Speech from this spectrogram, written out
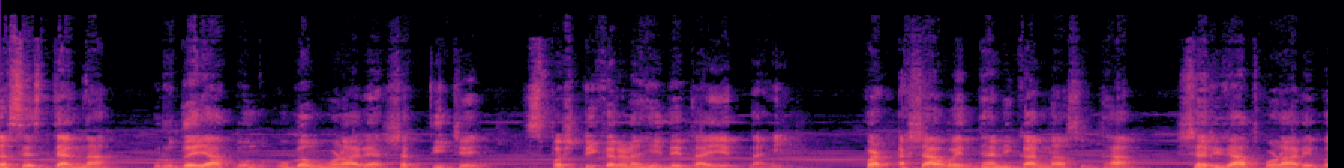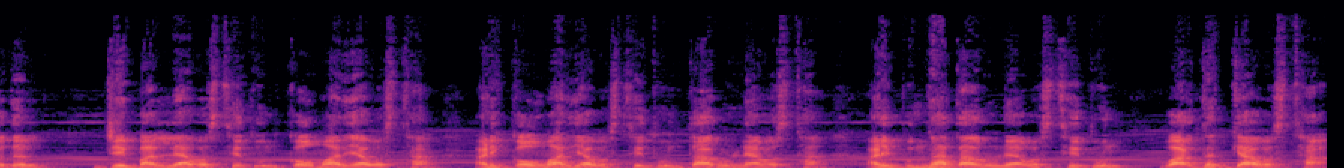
तसेच त्यांना हृदयातून उगम होणाऱ्या शक्तीचे स्पष्टीकरणही देता येत नाही. पण अशा वैज्ञानिकांना सुद्धा शरीरात होणारे बदल जे बाल्यावस्थेतून कौमार्यावस्था आणि कौमार्यावस्थेतून तारुण्यावस्था आणि पुन्हा तारुण्यावस्थेतून वार्धक्यावस्था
